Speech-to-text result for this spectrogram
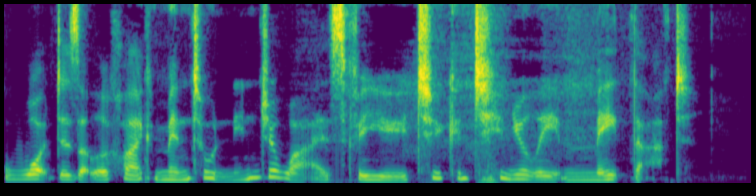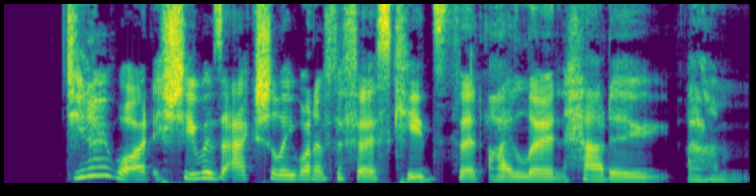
what does it look like mental ninja wise for you to continually meet that? Do you know what? She was actually one of the first kids that I learned how to um,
